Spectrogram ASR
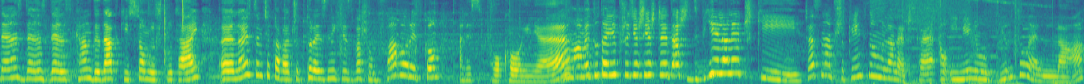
Dance, dance, dance, kandydatki są już tutaj. E, No jestem ciekawa, czy któraś z nich jest Waszą faworytką, ale spokojnie. Bo mamy tutaj przecież jeszcze aż dwie laleczki. Czas na przepiękną laleczkę o imieniu Virtuella.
